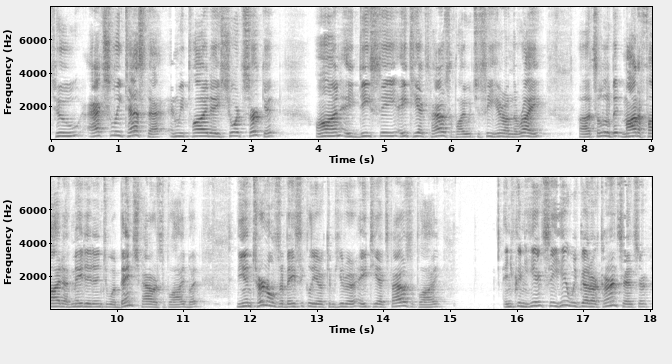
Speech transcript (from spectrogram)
to actually test that. And we applied a short circuit on a DC ATX power supply, which you see here on the right. Uh, it's a little bit modified. I've made it into a bench power supply, but the internals are basically a computer ATX power supply. And you can hear, see here, we've got our current sensor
